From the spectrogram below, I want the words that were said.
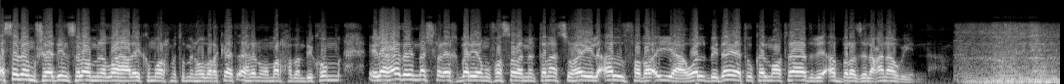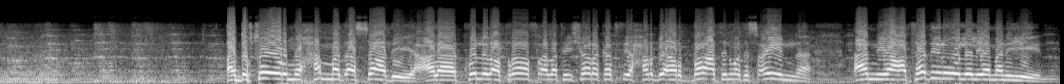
السادة المشاهدين سلام من الله عليكم ورحمة منه وبركاته. أهلا ومرحبا بكم. إلى هذه النشرة الإخبارية المفصلة من قناة سهيل الفضائية والبداية كالمعتاد بأبرز العناوين. الدكتور محمد السعدي على كل الأطراف التي شاركت في حرب 94 أن يعتذروا لليمنيين.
